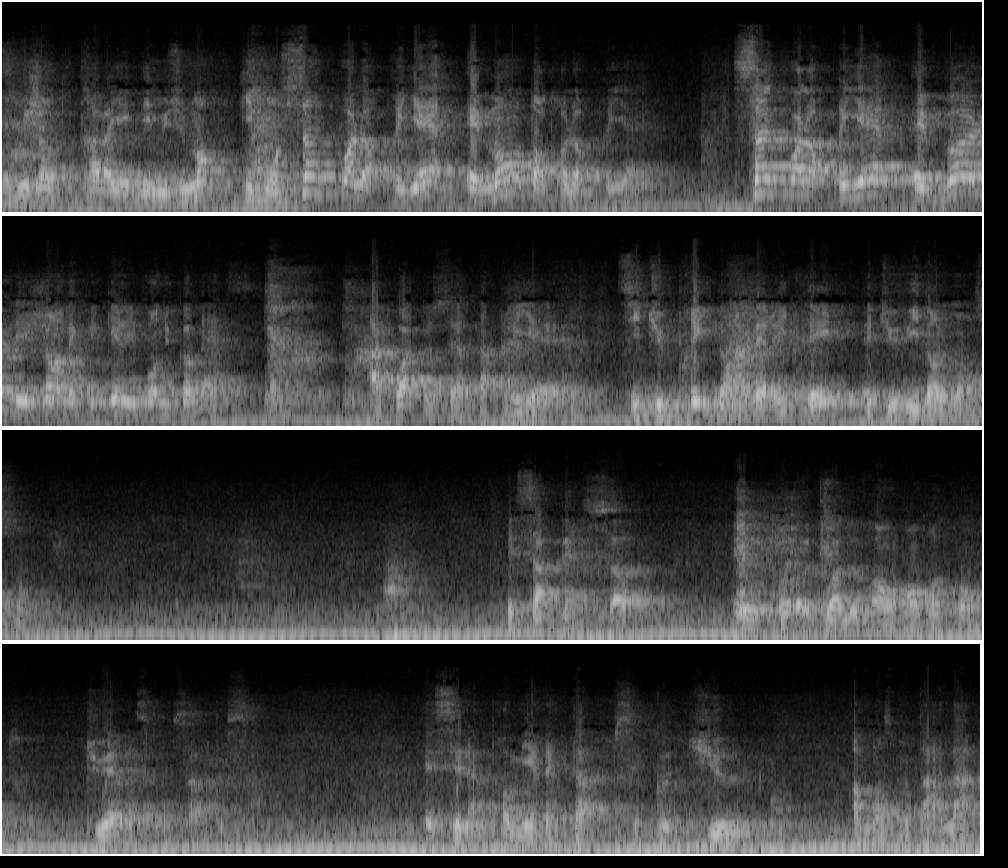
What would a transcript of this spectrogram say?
Il y a des gens qui travaillent avec des musulmans qui font cinq fois leur prière et mentent entre leurs prières. Cinq fois leur prière et volent les gens avec lesquels ils font du commerce. À quoi te sert ta prière si tu pries dans la vérité et tu vis dans le mensonge? Et ça, personne, autre que toi, devra en rendre compte. Tu es responsable de ça. Et c'est la première étape, c'est que Dieu, Allah,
